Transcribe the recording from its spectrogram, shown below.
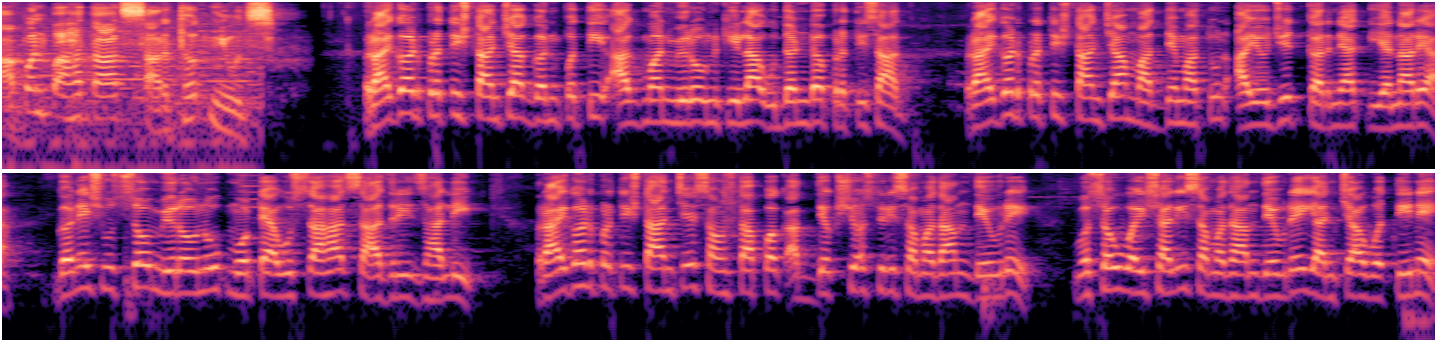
आपण पाहतात सार्थक न्यूज रायगड प्रतिष्ठानच्या गणपती आगमन मिरवणुकीला उदंड प्रतिसाद. रायगड प्रतिष्ठानच्या माध्यमातून आयोजित करण्यात येणाऱ्या गणेश उत्सव मिरवणूक मोठ्या उत्साहात साजरी झाली. रायगड प्रतिष्ठानचे संस्थापक अध्यक्ष श्री समाधान देवरे व सौ वैशाली समाधान देवरे यांच्या वतीने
